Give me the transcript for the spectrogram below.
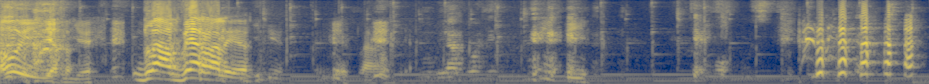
oh iya. glaber kali ya. Iya. Iya, glaber. Ya, aku sih. Cek fokus.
